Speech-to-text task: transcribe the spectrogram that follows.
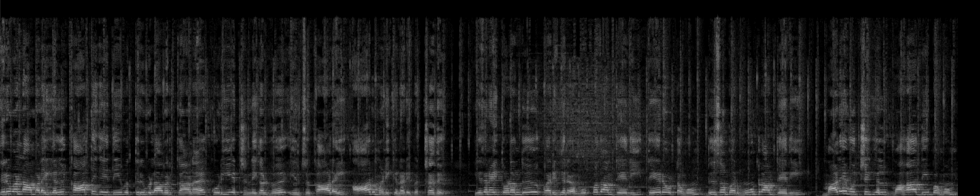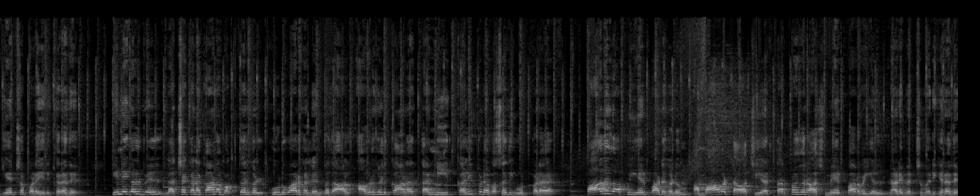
திருவண்ணாமலையில் கார்த்திகை தீப திருவிழாவிற்கான கொடியேற்ற நிகழ்வு இன்று காலை ஆறு மணிக்கு நடைபெற்றது. இதனைத் தொடர்ந்து வருகிற முப்பதாம் தேதி தேரோட்டமும் டிசம்பர் மூன்றாம் தேதி மலை உச்சியில் மகா தீபமும் ஏற்றப்பட இருக்கிறது. இந்நிகழ்வில் லட்சக்கணக்கான பக்தர்கள் கூடுவார்கள் என்பதால் அவர்களுக்கான தண்ணீர் கழிப்பிட வசதி உட்பட பாதுகாப்பு ஏற்பாடுகளும் அம்மாவட்ட ஆட்சியர் தர்பகராஜ் மேற்பார்வையில் நடைபெற்று வருகிறது.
